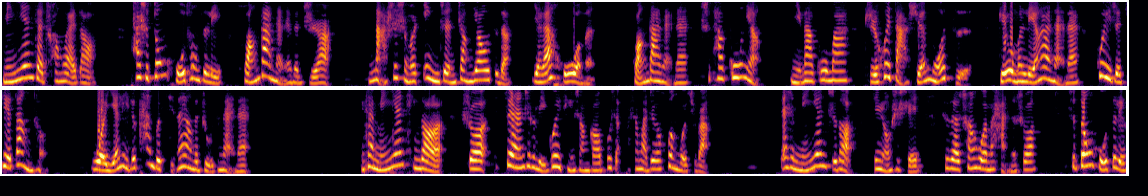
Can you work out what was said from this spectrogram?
明烟在窗外道：“他是东胡同子里黄大奶奶的侄儿，哪是什么硬正仗腰子的，也来唬我们。黄大奶奶是他姑娘，你那姑妈只会打旋磨子，给我们莲二奶奶跪着借当头。我眼里就看不起那样的主子奶奶。”你看，明烟听到了，说虽然这个李贵情商高，不想想把这个混过去吧，但是明烟知道金荣是谁，就在窗户外面喊着，说是东胡子里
